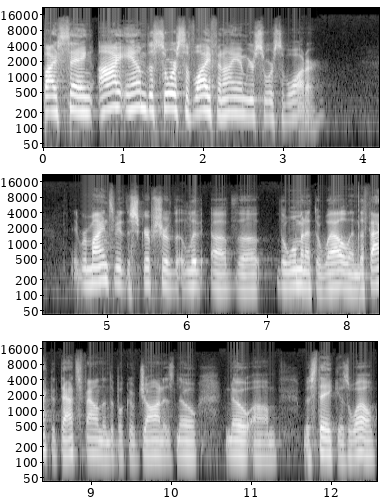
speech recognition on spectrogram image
by saying, I am the source of life and I am your source of water. It reminds me of the scripture of the, of the, the woman at the well, and the fact that that's found in the book of John is no, no um, mistake as well,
